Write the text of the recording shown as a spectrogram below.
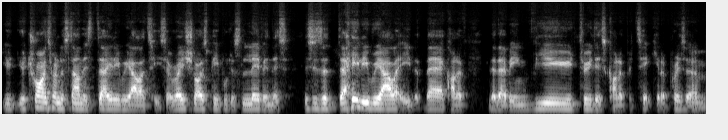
you, you're trying to understand this daily reality so racialized people just live in this this is a daily reality that they're kind of that they're being viewed through this kind of particular prism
